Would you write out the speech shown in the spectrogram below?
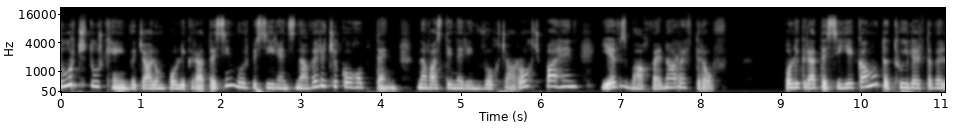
լուրջ турք էին վճարում Պոլիկրատեսին, որպեսզի իրենց նավերը չկողոպտեն, նավաստիներին ողջ առողջ պահեն եւ զբաղվեն առևտրով։ Պոլիկրատեսի եկամուտը թույլ էր տվել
